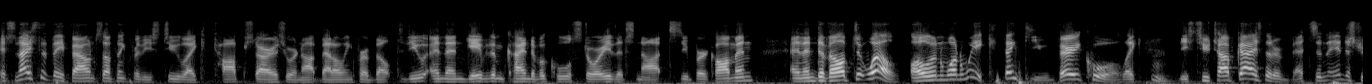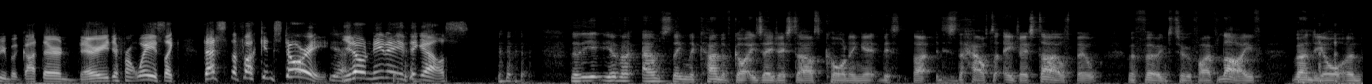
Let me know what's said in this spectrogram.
it's nice that they found something for these two like top stars who are not battling for a belt to do, and then gave them kind of a cool story that's not super common, and then developed it well, all in one week. Thank you, very cool. Like hmm. these two top guys that are vets in the industry, but got there in very different ways. Like that's the fucking story. Yeah. You don't need anything else. The, the other else thing they kind of got is AJ Styles calling it this like this is the house that AJ Styles built, referring to 205 Live. Randy Orton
